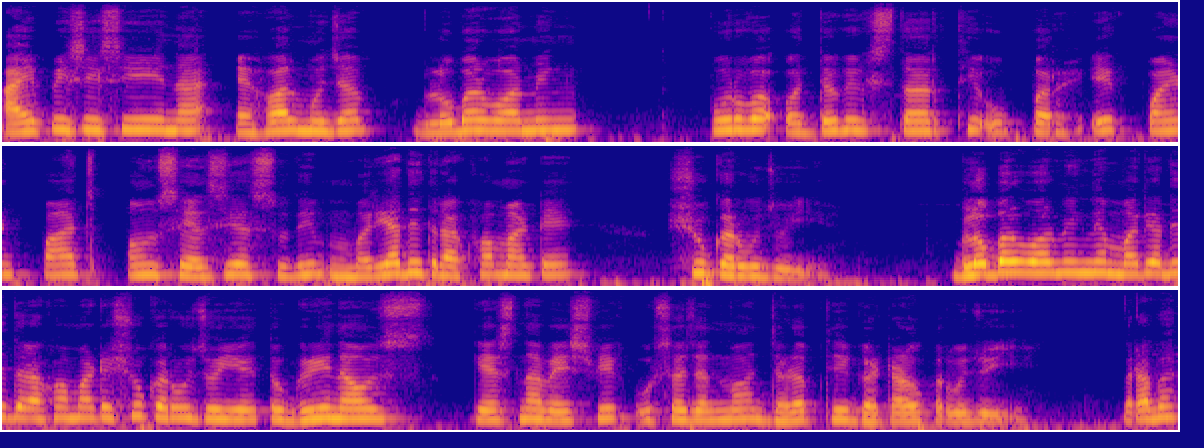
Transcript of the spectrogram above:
આઈપીસીસીના અહેવાલ મુજબ ગ્લોબલ વોર્મિંગ પૂર્વ ઔદ્યોગિક સ્તરથી ઉપર એક પોઈન્ટ પાંચ અંશ સેલ્સિયસ સુધી મર્યાદિત રાખવા માટે શું કરવું જોઈએ? ગ્લોબલ વોર્મિંગને મર્યાદિત રાખવા માટે શું કરવું જોઈએ? તો ગ્રીન હાઉસ ગેસના વૈશ્વિક ઉત્સર્જનમાં ઝડપથી ઘટાડો કરવો જોઈએ. બરાબર?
